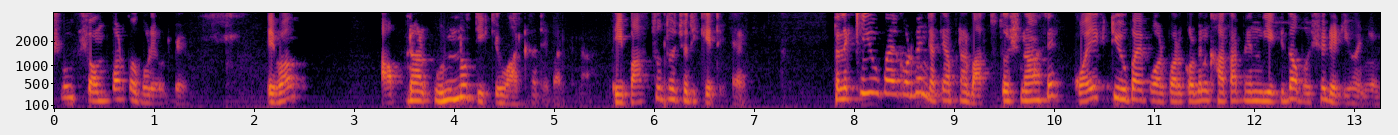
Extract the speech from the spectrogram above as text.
সুসম্পর্ক গড়ে উঠবে এবং আপনার উন্নতি কেউ আটকাতে পারবে না। এই বাস্তুদোষ যদি কেটে যায়, তাহলে কি উপায় করবেন যাতে আপনার বাস্তুদোষ না আসে? কয়েকটি উপায় পর পর করবেন, খাতা, পেন দিয়ে কিন্তু অবশ্যই রেডি হয়ে নিন।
